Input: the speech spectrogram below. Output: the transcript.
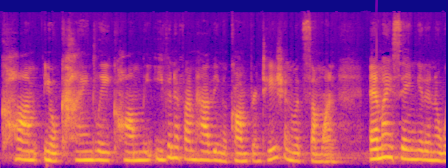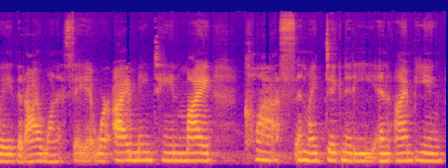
calm, you know, kindly, calmly, even if I'm having a confrontation with someone? Am I saying it in a way that I want to say it, where I maintain my class and my dignity and I'm being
